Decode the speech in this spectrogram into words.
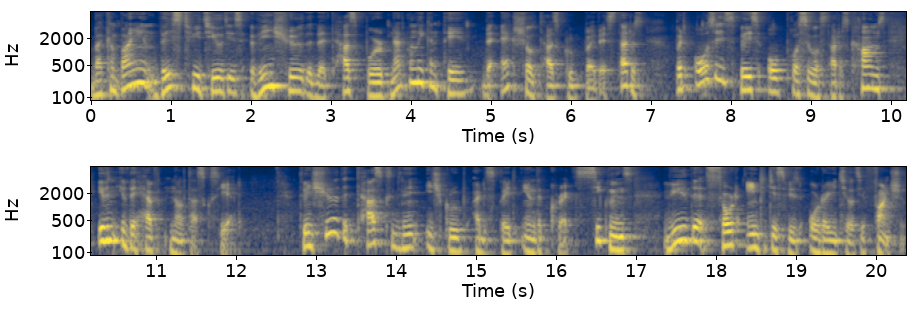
By combining these two utilities, we ensure that the task board not only contains the actual task group by their status, but also displays all possible status columns even if they have no tasks yet. To ensure that tasks within each group are displayed in the correct sequence, we use the sort entities with order utility function.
